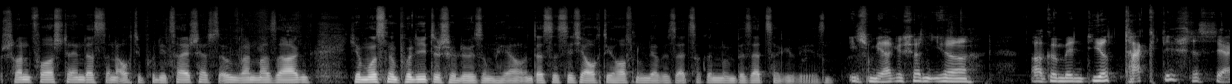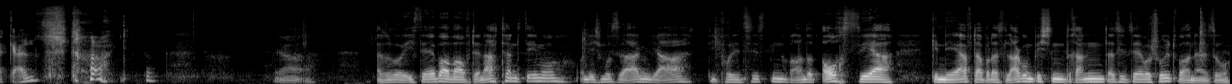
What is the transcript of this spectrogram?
schon vorstellen, dass dann auch die Polizeichefs irgendwann mal sagen, hier muss eine politische Lösung her. Und das ist sicher auch die Hoffnung der Besetzerinnen und Besetzer gewesen. Ich merke schon, ihr argumentiert taktisch, das ist ja ganz stark. Ja, also ich selber war auf der Nachttanzdemo und ich muss sagen, ja, die Polizisten waren dort auch sehr genervt, aber das lag ein bisschen dran, dass sie selber schuld waren. Also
